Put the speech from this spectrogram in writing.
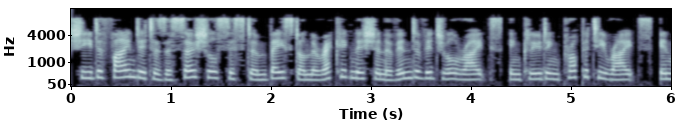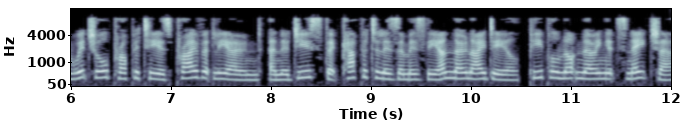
She defined it as a social system based on the recognition of individual rights, including property rights, in which all property is privately owned, and adduced that capitalism is the unknown ideal, people not knowing its nature,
